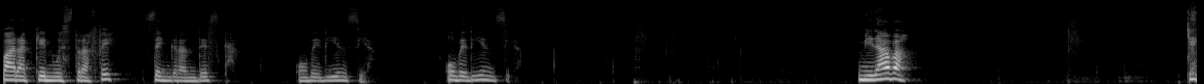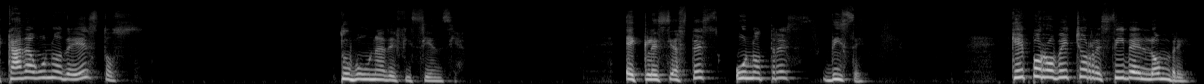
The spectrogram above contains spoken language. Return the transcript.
para que nuestra fe se engrandezca. Obediencia, obediencia. Miraba que cada uno de estos tuvo una deficiencia. Eclesiastés 1.3 dice, ¿qué provecho recibe el hombre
